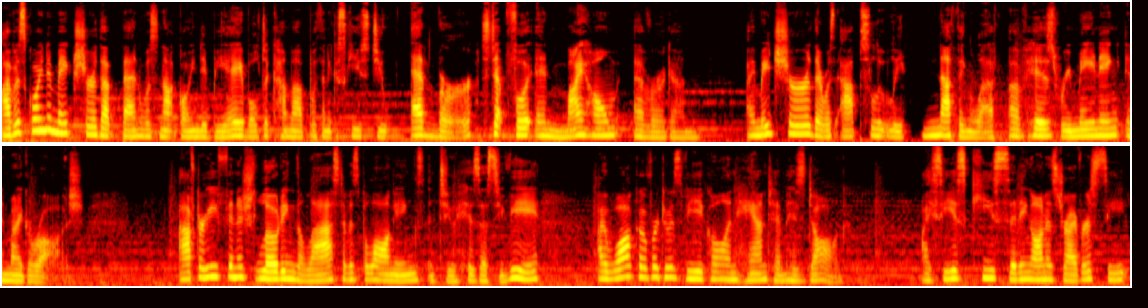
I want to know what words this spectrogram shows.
I was going to make sure that Ben was not going to be able to come up with an excuse to ever step foot in my home ever again. I made sure there was absolutely nothing left of his remaining in my garage. After he finished loading the last of his belongings into his SUV, I walk over to his vehicle and hand him his dog. I see his keys sitting on his driver's seat,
